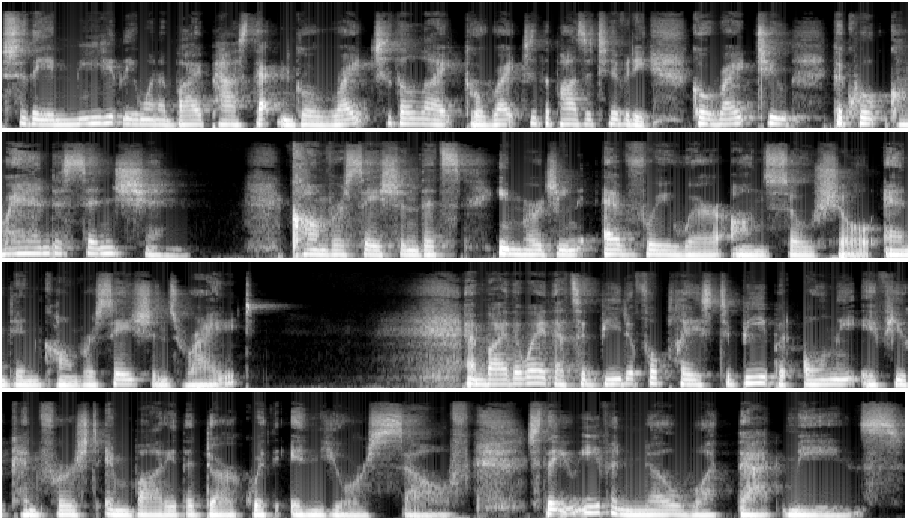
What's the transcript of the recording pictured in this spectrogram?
So they immediately want to bypass that and go right to the light, go right to the positivity, go right to the quote, grand ascension conversation that's emerging everywhere on social and in conversations, right? And by the way, that's a beautiful place to be, but only if you can first embody the dark within yourself so that you even know what that means.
